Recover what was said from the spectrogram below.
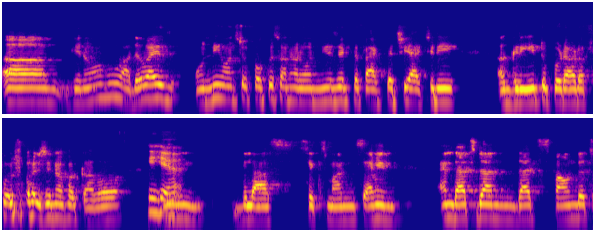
um, you know, who otherwise only wants to focus on her own music, the fact that she actually agreed to put out a full version of a cover Yeah. in the last six months. I mean, and that's done. That's found its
